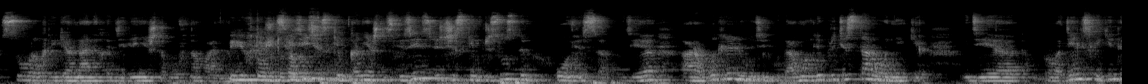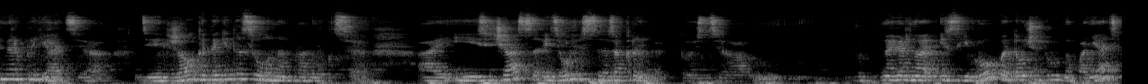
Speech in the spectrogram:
40 региональных отделений штабов Навального. И их тоже с физическим, конечно, с физическим присутствием офиса, где работали люди, куда могли прийти сторонники, где там, проводились какие-то мероприятия, где лежала какая-то агитационная продукция. А, и сейчас эти офисы закрыты. То есть, а, наверное, из Европы это очень трудно понять,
